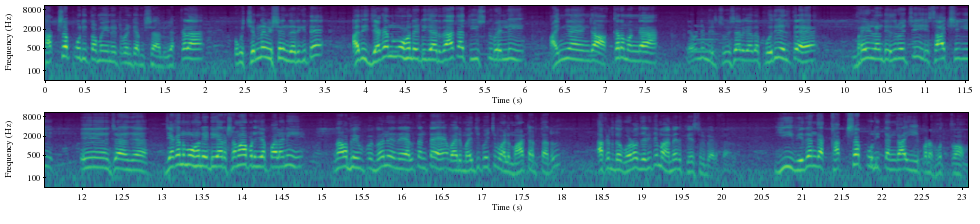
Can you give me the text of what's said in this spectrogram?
కక్షపూరితమైనటువంటి అంశాలు. ఎక్కడ ఒక చిన్న విషయం జరిగితే అది జగన్మోహన్ రెడ్డి గారి దాకా తీసుకువెళ్ళి అన్యాయంగా అక్రమంగా ఏమంటే మీరు చూశారు కదా పొదిలి వెళ్తే మహిళలు అంటే ఎదురొచ్చి సాక్షికి జ- జగన్మోహన్ రెడ్డి గారు క్షమాపణ చెప్పాలని నలభై ముప్పై వేలు నేను వెళ్తుంటే వారి మధ్యకి వచ్చి వాళ్ళు మాట్లాడతారు. అక్కడితో గొడవ జరిగితే మా మీద కేసులు పెడతారు. ఈ విధంగా కక్షపూరితంగా ఈ ప్రభుత్వం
